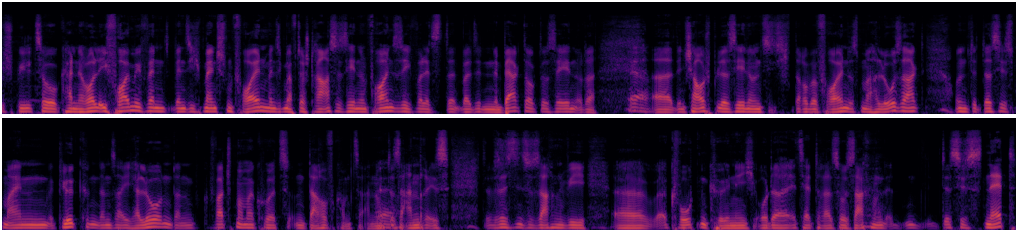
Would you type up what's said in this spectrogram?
spielt so keine Rolle. Ich freue mich, wenn, wenn sich Menschen freuen, wenn sie mich auf der Straße sehen und freuen sie sich, weil, jetzt, weil sie den Bergdoktor sehen oder ja. äh, den Schauspieler sehen und sich darüber freuen, dass man Hallo sagt. Und das ist mein Glück und dann sage ich Hallo und dann quatscht man mal kurz und darauf kommt es an. Und ja. das andere ist, das sind so Sachen wie äh, Quotenkönig oder etc. So Sachen, das ist nett,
